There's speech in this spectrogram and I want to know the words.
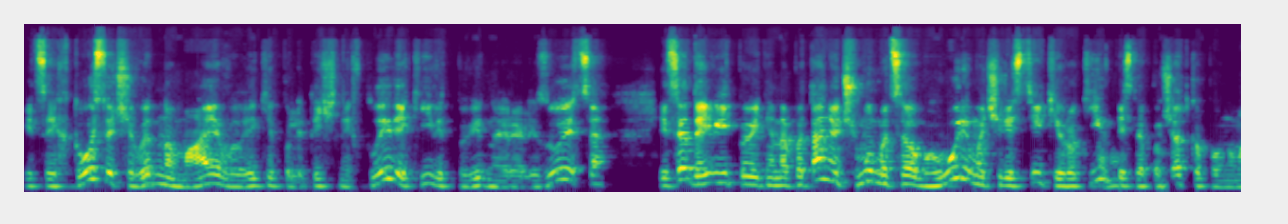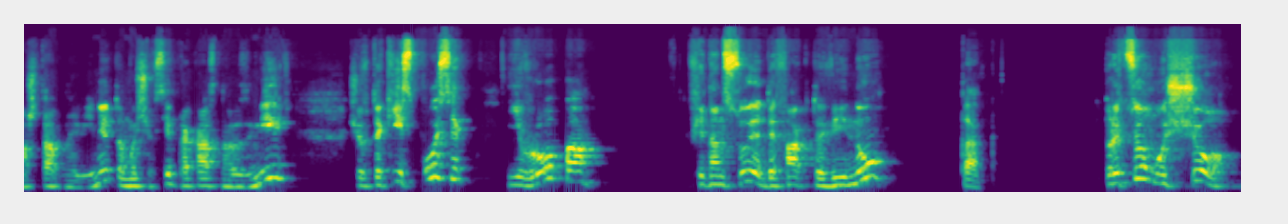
І цей хтось, очевидно, має великий політичний вплив, який відповідно і реалізується. І це дає відповідь на питання, чому ми це обговорюємо через стільки років після початку повномасштабної війни, тому що всі прекрасно розуміють, що в такий спосіб Європа фінансує де-факто війну, Так. при цьому, що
